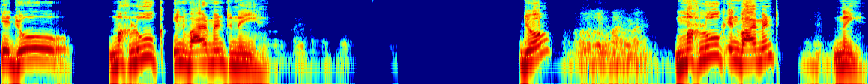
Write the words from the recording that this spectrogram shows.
کہ جو مخلوق انوائرمنٹ نہیں ہے۔ جو مخلوق انوائرمنٹ نہیں ہے۔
